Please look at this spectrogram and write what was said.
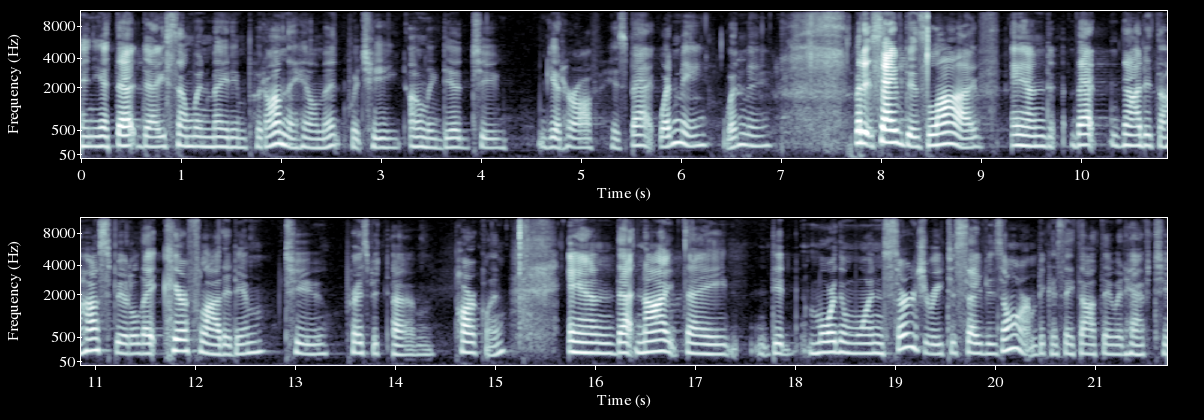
And yet that day, someone made him put on the helmet, which he only did to get her off his back. Wasn't me, wasn't me. But it saved his life. And that night at the hospital, they care flighted him to Presbyt- um, Parkland. And that night, they did more than one surgery to save his arm because they thought they would have to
